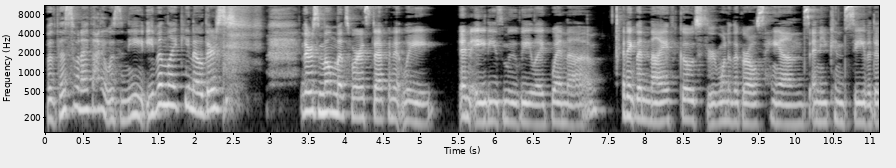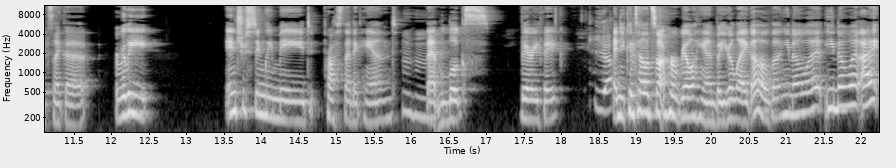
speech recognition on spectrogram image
but this one, I thought it was neat. Even like you know, there's there's moments where it's definitely an '80s movie, like when uh, I think the knife goes through one of the girl's hands, and you can see that it's like a, a really interestingly made prosthetic hand Mhm. that looks very fake. Yeah. And you can tell it's not her real hand but you're like oh you know what? You know what? I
